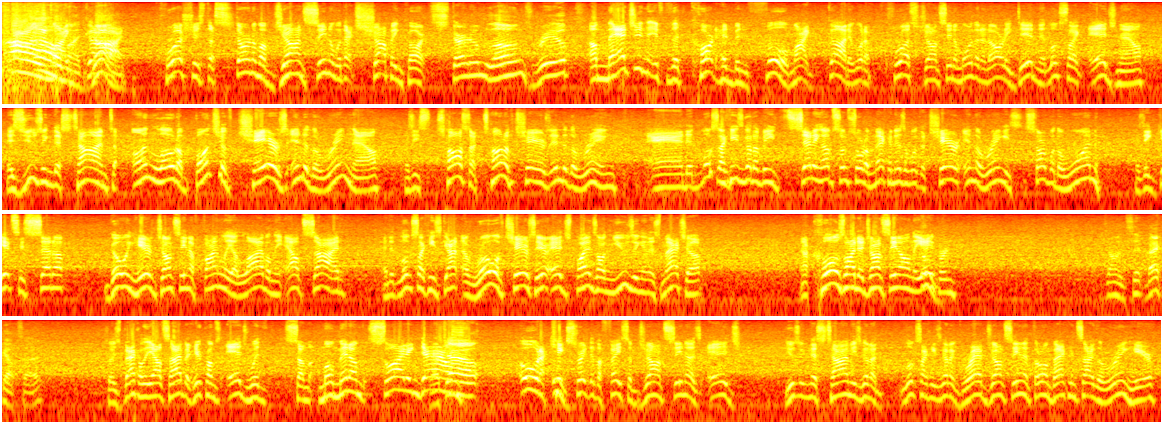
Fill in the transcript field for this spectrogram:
Oh, Oh, my, my God. God. Crushes the sternum of John Cena with that shopping cart. Sternum, lungs, ribs. Imagine if the cart had been full. My God, it would have crushed John Cena more than it already did. And it looks like Edge now is using this time to unload a bunch of chairs into the ring now as he's tossed a ton of chairs into the ring. And it looks like he's going to be setting up some sort of mechanism with a chair in the ring. He start with a one as he gets his setup going here. John Cena finally alive on the outside. And it looks like he's got a row of chairs here Edge plans on using in this matchup. Now clothesline to John Cena on the Ooh. apron. John sent back outside. So he's back on the outside, but here comes Edge with some momentum sliding Watch down. out. Oh, and a kick straight to the face of John Cena as Edge. Using this time, he's gonna looks like he's gonna grab John Cena and throw him back inside the ring here.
